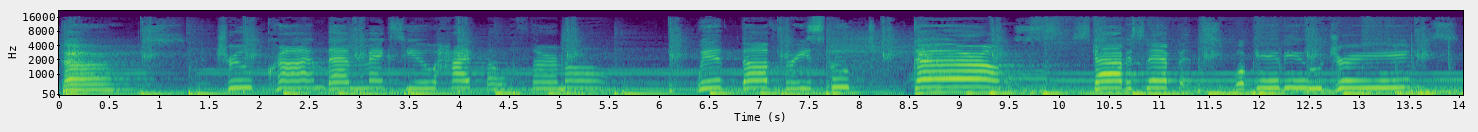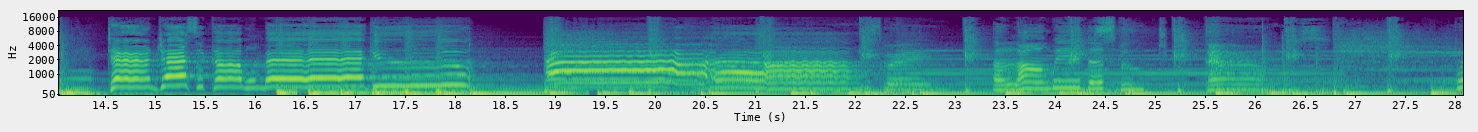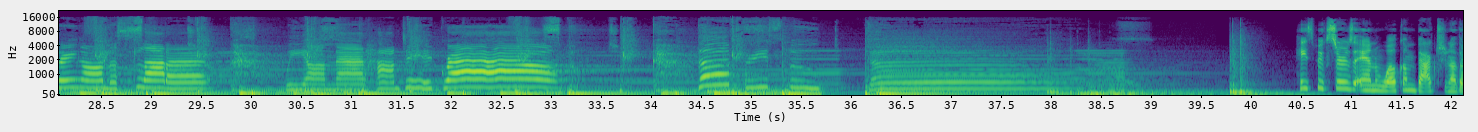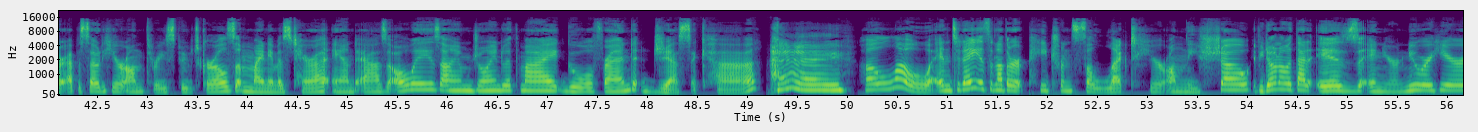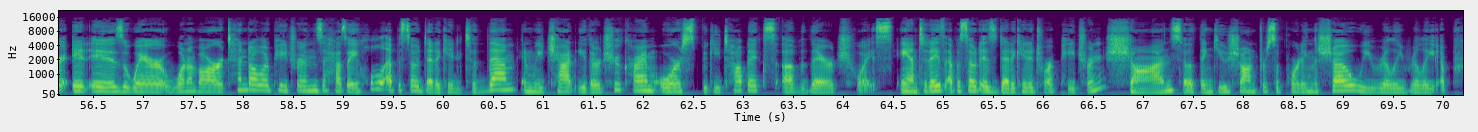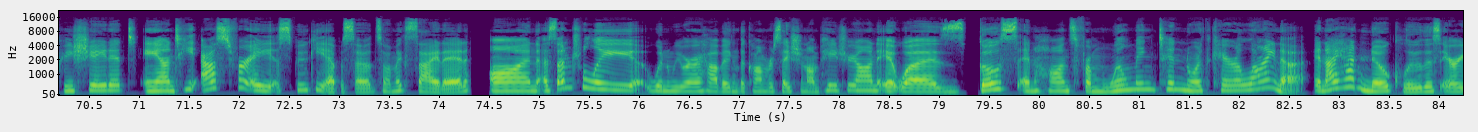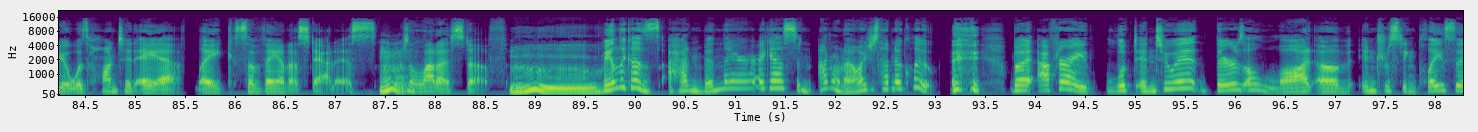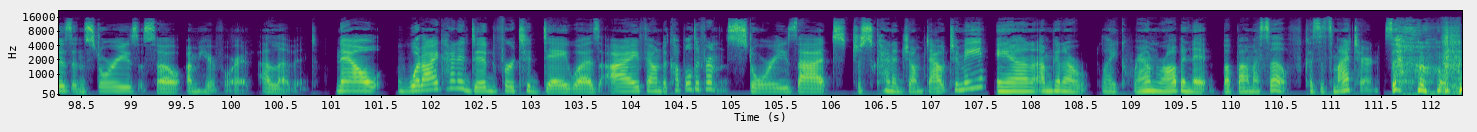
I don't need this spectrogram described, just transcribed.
girls. True crime that makes you hypothermal. With the three spooked girls, stabby snippets will give you dreams. Tara and Jessica will make we on that haunted ground. Hey, Spooksters, and welcome back to another episode here on Three Spooked Girls. My name is Tara, and as always, I am joined with my ghoul friend, Jessica. Hey. Hello, and today is another patron select here on the show. If you don't know what that is and you're newer here, it is where one of our $10 patrons has a whole episode dedicated to them, and we chat either true crime or spooky topics of their choice. And today's episode is dedicated to our patron, Shawn. So thank you, Shawn, for supporting the show. We really, really appreciate it. And he asked for a spooky episode, so I'm excited. On essentially when we were having the conversation on Patreon, it was ghosts and haunts from Wilmington, North Carolina. And I had no clue this area was haunted AF, like Savannah status. Mm. There's a lot of stuff. Ooh. Mainly because I hadn't been there, I guess, and I don't know, I just had no clue. but after I looked into it, there's a lot of interesting places and stories, so I'm here for it. I love it. Now, what I kind of did for today was I found a couple different stories that just kind of jumped out to me, and I'm gonna like round robin it, but by myself because it's my turn. So,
